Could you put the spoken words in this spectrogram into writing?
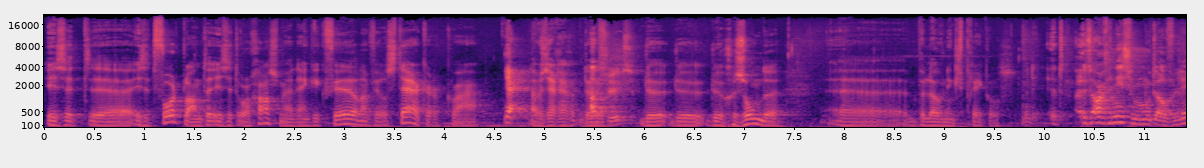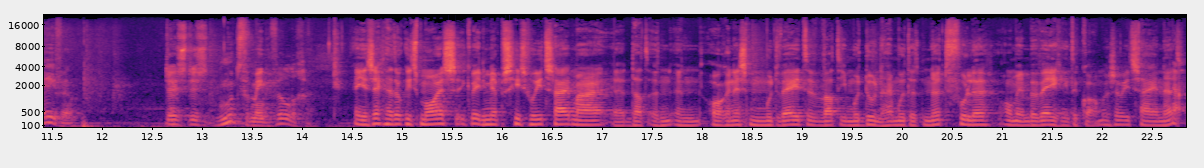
is het, eh, is het voortplanten, is het orgasme denk ik veel en veel sterker qua, Ja, laten we zeggen, de, absoluut. de, de, de gezonde eh, beloningsprikkels. Het, het organisme moet overleven. Dus, dus het moet vermenigvuldigen. En je zegt net ook iets moois, ik weet niet meer precies hoe je het zei, maar eh, dat een, een organisme moet weten wat hij moet doen. Hij moet het nut voelen om in beweging te komen, zoiets zei je net.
